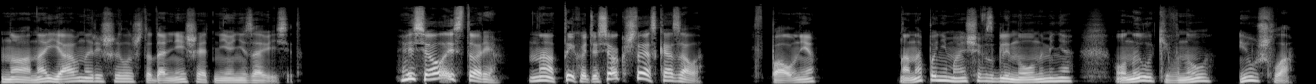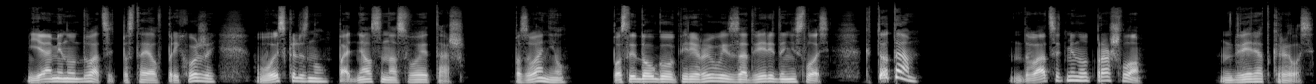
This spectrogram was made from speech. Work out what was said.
но она явно решила, что дальнейшее от нее не зависит. «Веселая история. Но ты хоть усек, что я сказала?» «Вполне». Она, понимающе взглянула на меня, уныло кивнула и ушла. Я минут двадцать постоял в прихожей, выскользнул, поднялся на свой этаж. Позвонил. После долгого перерыва из-за двери донеслось. «Кто там?» Двадцать минут прошло. Дверь открылась.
